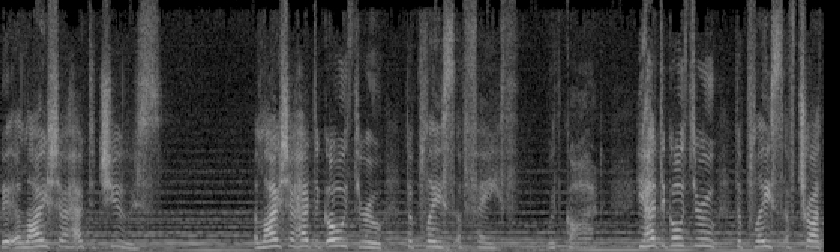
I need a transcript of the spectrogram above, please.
That Elisha had to choose. Elisha had to go through the place of faith with God. He had to go through the place of trust.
